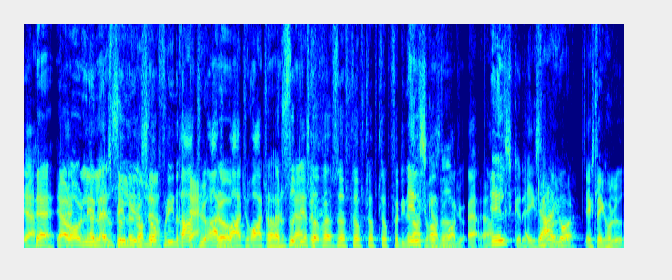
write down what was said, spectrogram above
ja. Der, jeg en er, er du sød lastbil, der kom der. for din radio, Ja, radio, radio, radio? Er du sød lige slukke sluk, sluk, sluk, sluk for din radio, Elsker radio, radio? Ja. Elsker det. Jeg har jeg gjort. Jeg kan slet ikke holde ud.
